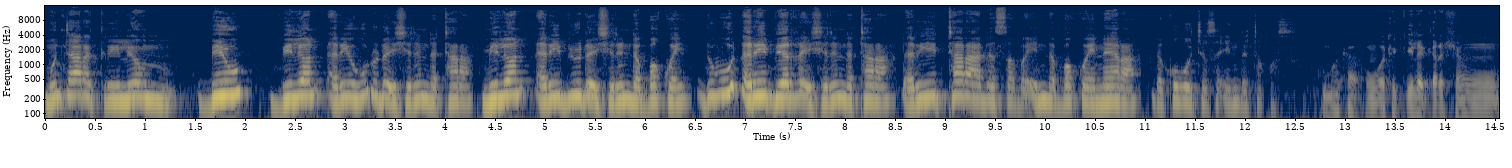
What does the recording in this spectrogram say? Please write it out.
mun tara triliyon biyu biliyon 429 miliyon 227 dubu 529 977 naira da kobo 98 kuma kafin wataƙila ƙarshen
